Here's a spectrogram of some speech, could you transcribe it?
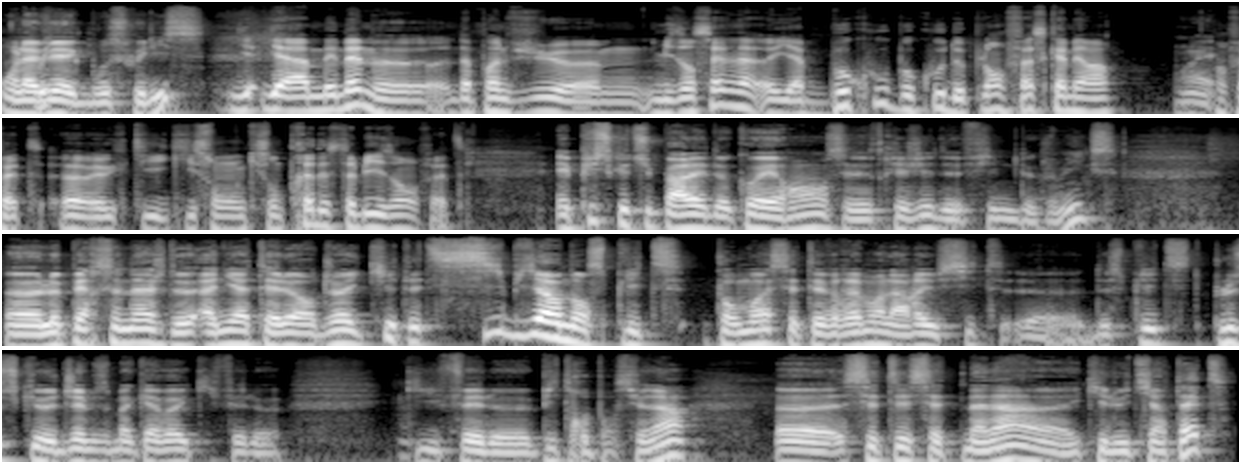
On l'a oui. vu avec Bruce Willis. Il y, a, mais même euh, d'un point de vue euh, mise en scène, il y a beaucoup beaucoup de plans face caméra. Ouais. En fait, euh, qui, qui, sont, qui sont très déstabilisants en fait. Et puisque tu parlais de cohérence et de trilogie de films de comics, euh, le personnage de Anya Taylor-Joy qui était si bien dans Split. Pour moi, c'était vraiment la réussite euh, de Split, plus que James McAvoy qui fait le, qui fait le pitre pensionnat. Euh, c'était cette nana qui lui tient tête.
